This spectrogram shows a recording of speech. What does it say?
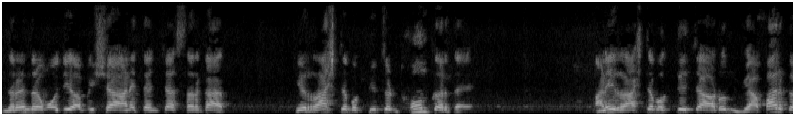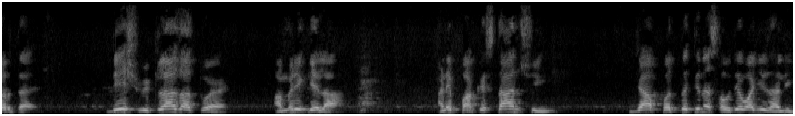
नरेंद्र मोदी अमित शहा आणि त्यांच्या सरकार हे राष्ट्रभक्तीचं ढोंग करत आहे आणि राष्ट्रभक्तीच्या आडून व्यापार करत आहे देश विकला जातोय अमेरिकेला आणि पाकिस्तानशी ज्या पद्धतीनं सौदेबाजी झाली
